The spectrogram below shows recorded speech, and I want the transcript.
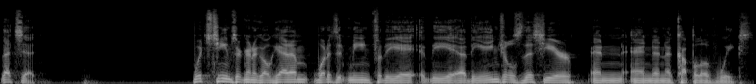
that's it. Which teams are going to go get him? What does it mean for the the uh, the Angels this year and and in a couple of weeks?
